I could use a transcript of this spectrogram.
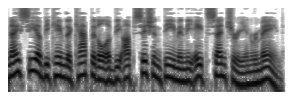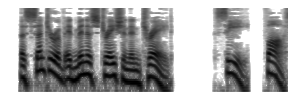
Nicaea became the capital of the Opsikion theme in the 8th century and remained a center of administration and trade. See Foss.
